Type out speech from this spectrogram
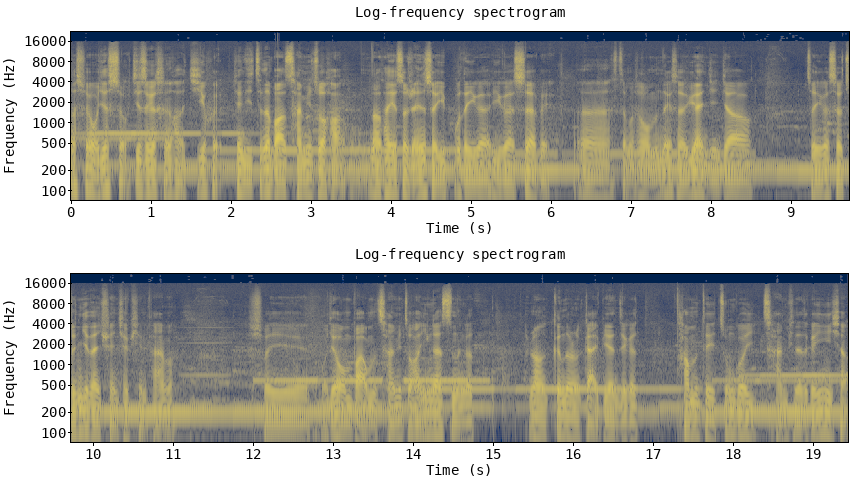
那所以我觉得手机是一个很好的机会，就你真的把产品做好，那它也是人手一部的一个一个设备。嗯，怎么说？我们那时候愿景叫做一个受尊敬的全球品牌嘛。所以我觉得我们把我们产品做好，应该是能够让更多人改变这个他们对中国产品的这个印象。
